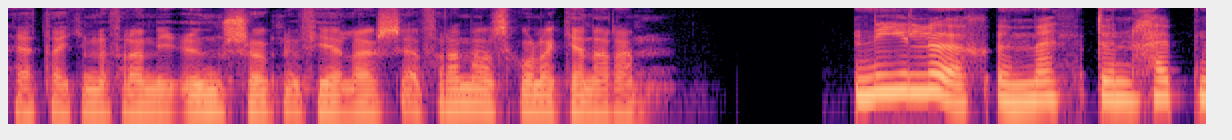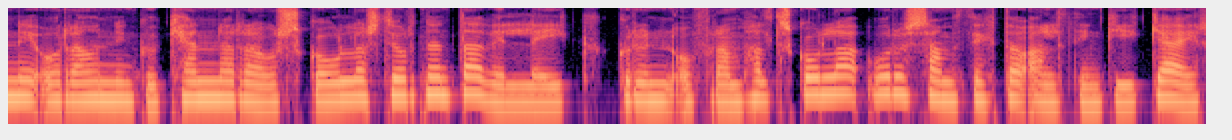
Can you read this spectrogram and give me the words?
Þetta ekki með fram í umsögn félags framhalskólakennara. Ný lög um mentun, hæfni og ráningu kennara og skólastjórnenda við leik, grunn og framhaldsskóla voru samþygt á alþingi í gær.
